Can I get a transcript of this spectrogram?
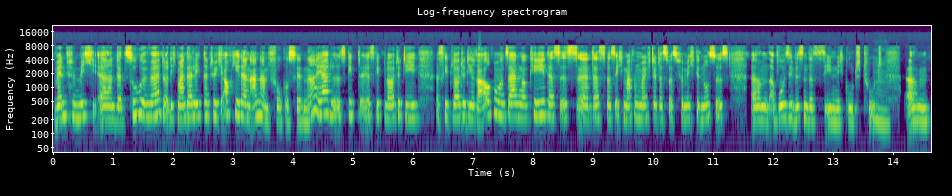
wenn für mich äh, dazugehört, und ich meine, da legt natürlich auch jeder einen anderen Fokus hin. Ne? Ja, es gibt, es gibt Leute, die, es gibt Leute, die rauchen und sagen, okay, das ist äh, das, was ich machen möchte, das, was für mich Genuss ist, ähm, obwohl sie wissen, dass es ihnen nicht gut tut. Mhm. Ähm,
